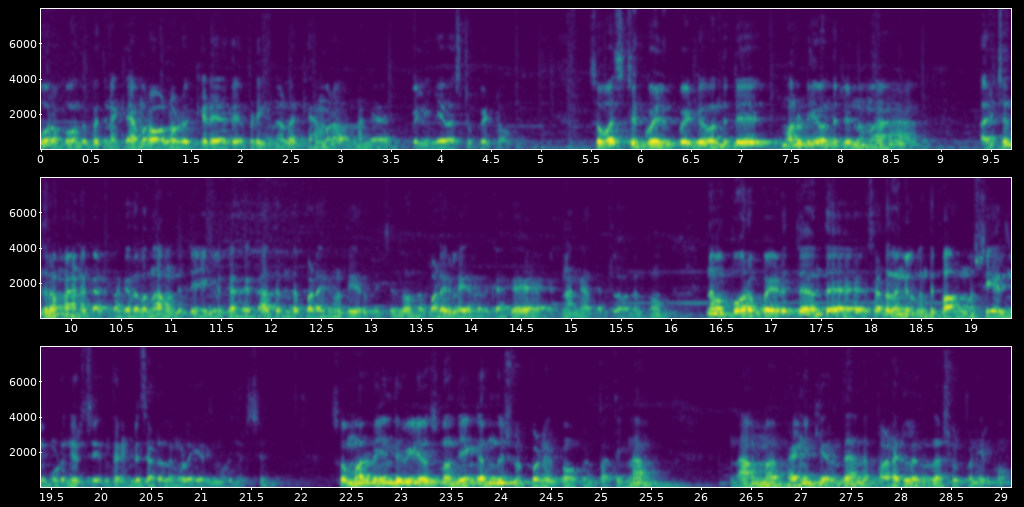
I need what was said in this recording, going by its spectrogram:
போகிறப்போ வந்து பார்த்திங்கன்னா கேமரா அலோடு கிடையாது அப்படிங்கிறனால கேமராவை நாங்கள் வெளியிலே ஃபஸ்ட்டு போயிட்டோம். ஸோ ஃபஸ்ட்டு கோயிலுக்கு போயிட்டு வந்துட்டு மறுபடியும் வந்துட்டு நம்ம ஹரிச்சந்திர கட் பக்கத்தில் தான் வந்துட்டு எங்களுக்காக காத்திருந்த படகு வந்து இருந்துச்சு. ஸோ அந்த படகுல ஏறுறதுக்காக நாங்கள் அந்த இடத்துல வந்திருந்தோம். நம்ம போகிறப்ப எடுத்த அந்த சடலங்கள் வந்து இப்போ ஆல்மோஸ்ட் எரிஞ்சு முடிஞ்சிருச்சு. இந்த ரெண்டு சடலங்களும் எரிஞ்சு முடிஞ்சிருச்சு. ஸோ மறுபடியும் இந்த வீடியோஸ் வந்து எங்கேருந்து ஷூட் பண்ணியிருக்கோம் அப்படின்னு பார்த்தீங்கன்னா நாம் பயணிக்க இருந்த அந்த படகுல இருந்து தான் ஷூட் பண்ணியிருக்கோம்.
